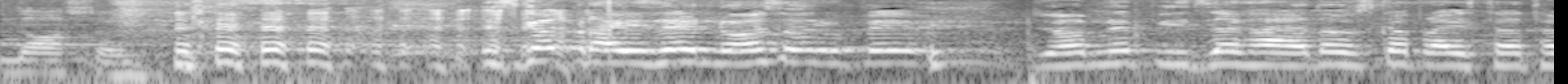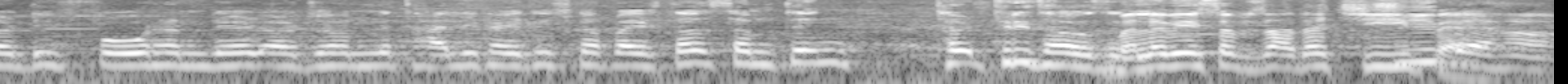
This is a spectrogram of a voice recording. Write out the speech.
नौ सौ। इसका प्राइस है नौ सौ रुपये जो हमने पिज़्ज़ा खाया था उसका प्राइस था थर्टी फोर हंड्रेड और जो हमने थाली खाई थी उसका प्राइस था समथिंग थ्री थाउज़ेंड मतलब ये सबसे ज़्यादा चीप है। है हाँ।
